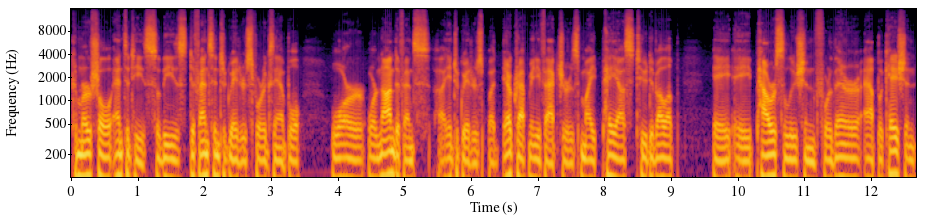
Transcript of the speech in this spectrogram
commercial entities. So these defense integrators, for example, or or non-defense uh, integrators, but aircraft manufacturers might pay us to develop a, a power solution for their application.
